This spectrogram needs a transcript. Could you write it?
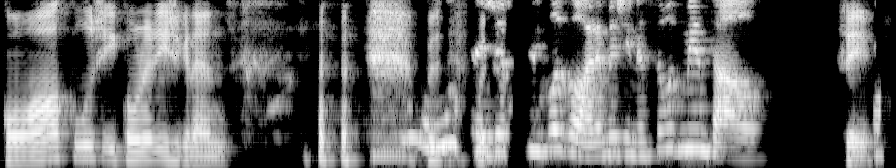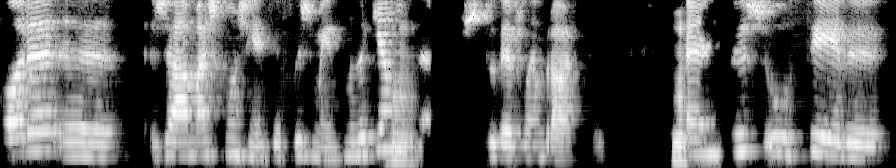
com óculos e com nariz grande. Ou seja, por exemplo, agora, imagina, saúde mental. Sim. Agora uh, já há mais consciência, felizmente, mas aqui há uns hum. anos, tu deves lembrar-te, hum. antes o ser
